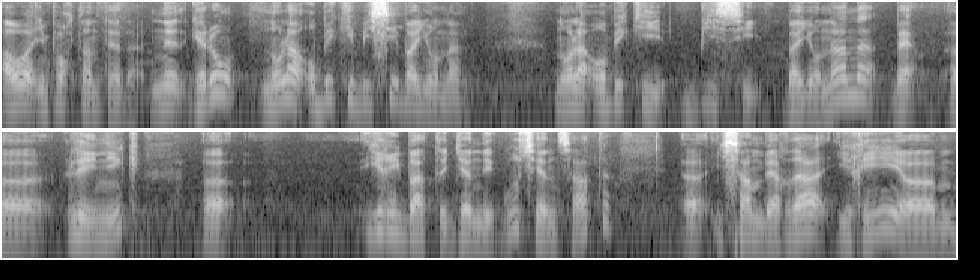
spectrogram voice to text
Hau importantea da. Ne, gero nola obeki bizi bai honan nola obeki bizi baionan, be, uh, lehenik, uh, iri bat jende guzientzat, uh, izan behar da, iri um,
